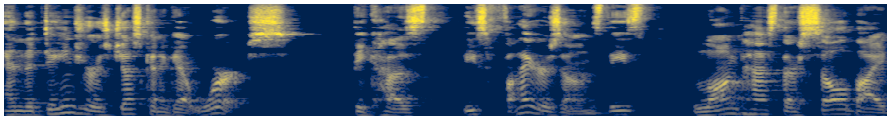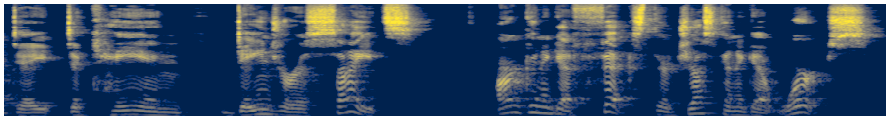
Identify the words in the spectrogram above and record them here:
and the danger is just going to get worse because these fire zones, these long past their sell by date, decaying, dangerous sites aren't going to get fixed. They're just going to get worse.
